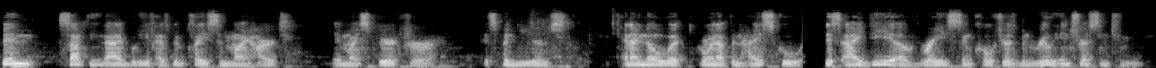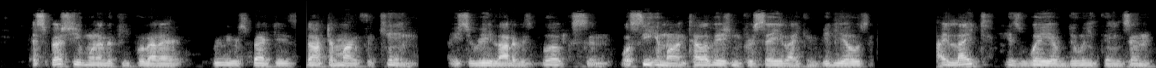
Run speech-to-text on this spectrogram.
been something that I believe has been placed in my heart, in my spirit for it's been years. And I know what growing up in high school, this idea of race and culture has been really interesting to me, especially one of the people that I really respect is Dr. Martin Luther King. I used to read a lot of his books and we'll see him on television per se, like in videos. I liked his way of doing things and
